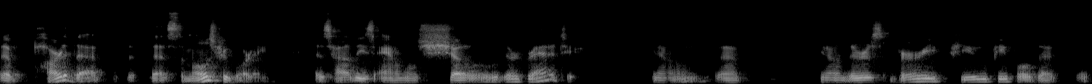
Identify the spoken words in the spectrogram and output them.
the part of that that's the most rewarding is how these animals show their gratitude. You know, that you know, there's very few people that will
